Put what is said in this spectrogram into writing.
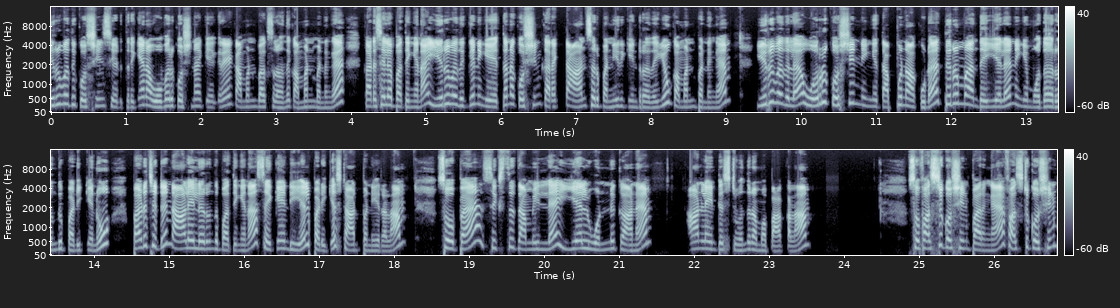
இருபது கொஸ்டின்ஸ் எடுத்திருக்கேன். நான் ஒவ்வொரு கொஸ்டினாக கேட்குறேன் கமெண்ட் பாக்ஸில் வந்து கமெண்ட் பண்ணுங்கள் கடைசியில் பார்த்தீங்கன்னா இருபதுக்கு நீங்கள் எத்தனை கொஸ்டின் கரெக்டாக ஆன்சர் பண்ணியிருக்கின்றதையும் கமெண்ட் பண்ணுங்கள் இருபதில் ஒரு கொஸ்டின் நீங்கள் தப்புனா கூட திரும்ப அந்த இயலை நீங்கள் முத இருந்து படிக்கணும். படிச்சுட்டு நாளையிலிருந்து பார்த்தீங்கன்னா செகண்ட் இயல் படிக்க ஸ்டார்ட் பண்ணிடலாம் ஸோ இப்போ சிக்ஸ்த்து தமிழில் இயல் ஒன்றுக்கான ஆன்லைன் டெஸ்ட் வந்து நம்ம பார்க்கலாம் ஸோ ஃபஸ்ட்டு கொஷின் பாருங்கள் ஃபஸ்ட்டு கொஷின்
